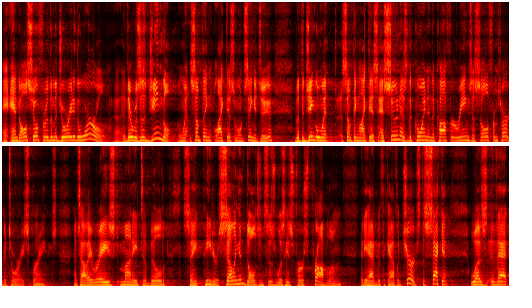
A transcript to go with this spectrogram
and also for the majority of the world. Uh, there was a jingle, something like this. I won't sing it to you, but the jingle went something like this As soon as the coin in the coffer rings, a soul from purgatory springs. That's how they raised money to build St. Peter's. Selling indulgences was his first problem that he had with the Catholic Church. The second was that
